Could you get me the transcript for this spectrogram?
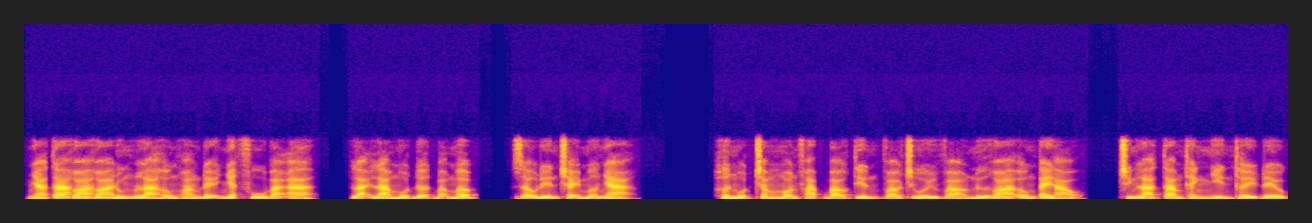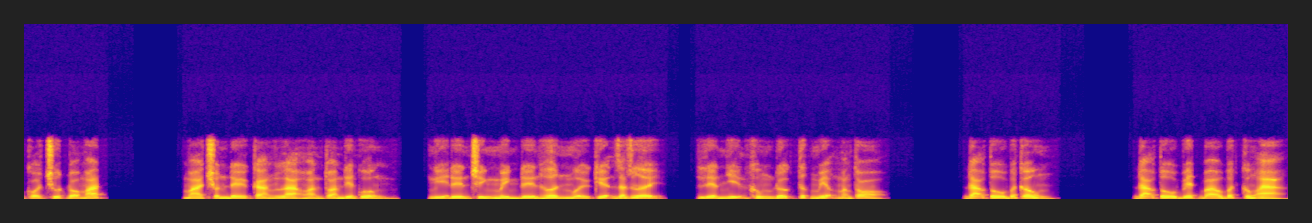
nhà ta hoa hoa đúng là hồng hoang đệ nhất phú bà a, lại là một đợt bạ mập, giàu đến chảy mỡ nha. Hơn 100 món pháp bảo tiến vào chui vào nữ hoa ống tay áo, chính là Tam Thanh nhìn thấy đều có chút đỏ mắt. Mà chuẩn đề càng là hoàn toàn điên cuồng, nghĩ đến chính mình đến hơn 10 kiện rác rưởi, liền nhịn không được tức miệng mắng to. Đạo tổ bất công. Đạo tổ biết bao bất công a.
